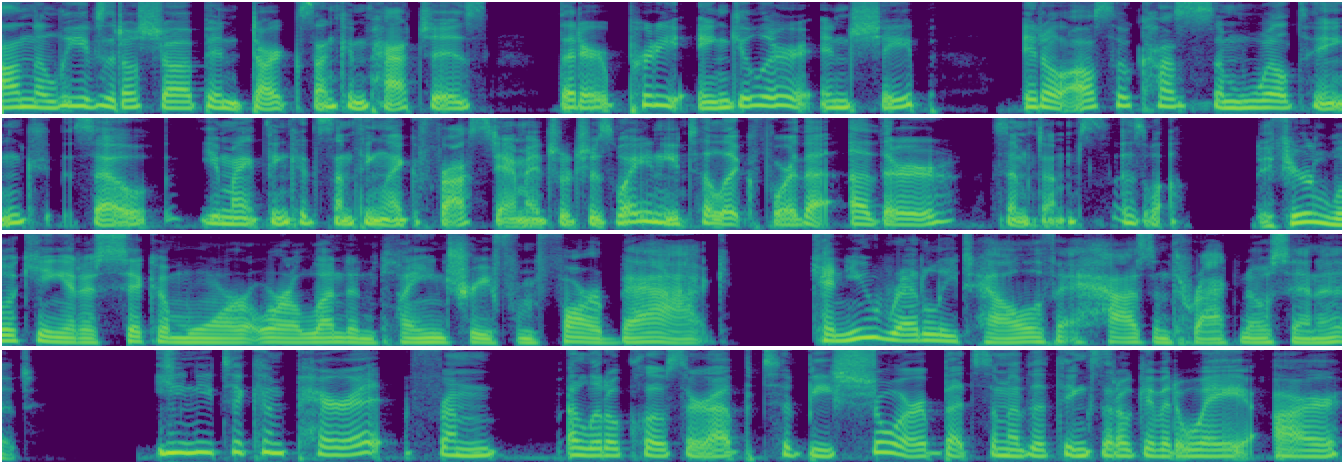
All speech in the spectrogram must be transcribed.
on the leaves, it'll show up in dark sunken patches that are pretty angular in shape. It'll also cause some wilting. So you might think it's something like frost damage, which is why you need to look for the other symptoms as well. If you're looking at a sycamore or a London plane tree from far back, can you readily tell if it has anthracnose in it? You need to compare it from a little closer up to be sure, but some of the things that'll give it away are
